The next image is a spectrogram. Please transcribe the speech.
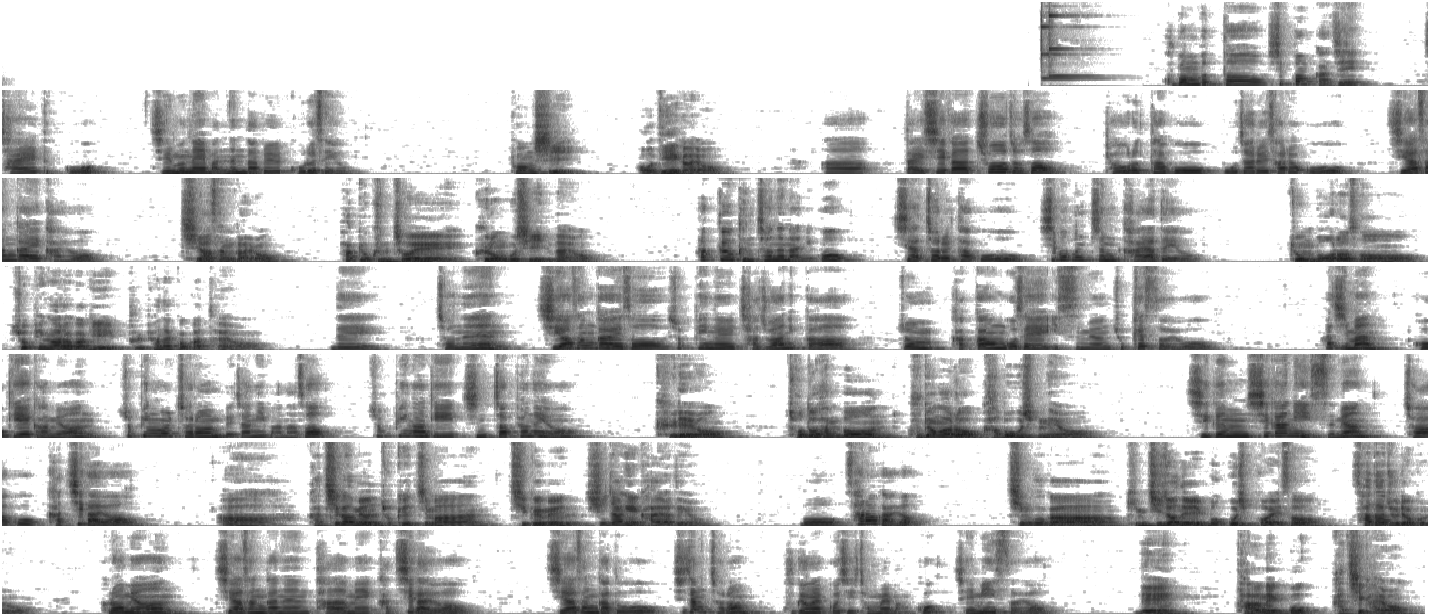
구 번부터 10번까지 잘 듣고 질문에 맞는 답을 고르세요. 푸엉 씨, 어디에 가요? 아, 날씨가 추워져서 겨울옷하고 모자를 사려고 지하상가에 가요. 지하상가요? 학교 근처에 그런 곳이 있나요? 학교 근처는 아니고 지하철을 타고 15분쯤 가야 돼요. 좀 멀어서 쇼핑하러 가기 불편할 것 같아요. 네. 저는 지하상가에서 쇼핑을 자주 하니까 좀 가까운 곳에 있으면 좋겠어요. 하지만 거기에 가면 쇼핑몰처럼 매장이 많아서 쇼핑하기 진짜 편해요. 그래요? 저도 한번 구경하러 가보고 싶네요. 지금 시간이 있으면 저하고 같이 가요. 아, 같이 가면 좋겠지만 지금은 시장에 가야 돼요. 뭐 사러 가요? 친구가 김치전을 먹고 싶어 해서 사다 주려고요. 그러면 지하상가는 다음에 같이 가요. 지하상가도 시장처럼 구경할 것이 정말 많고 재미있어요. 네, 다음에 꼭 같이 가요.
